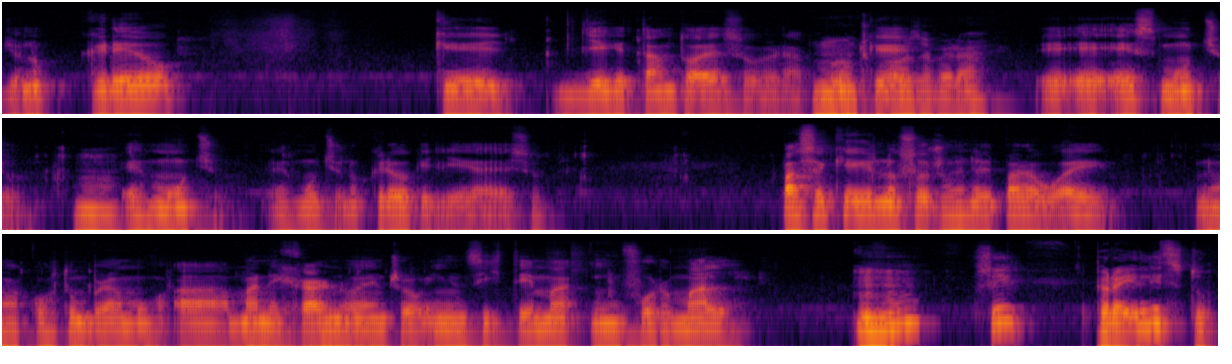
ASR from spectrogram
yo no creo que llegue tanto a eso, ¿verdad? Porque mucho, ¿verdad? E, e, es mucho, mm. es mucho es mucho, no creo que llegue a eso. Pasa que nosotros en el Paraguay nos acostumbramos a manejarnos dentro de un sistema informal. Sí, pero ahí listo.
